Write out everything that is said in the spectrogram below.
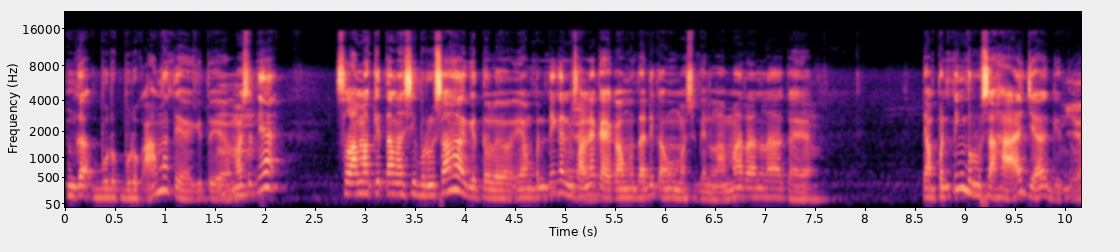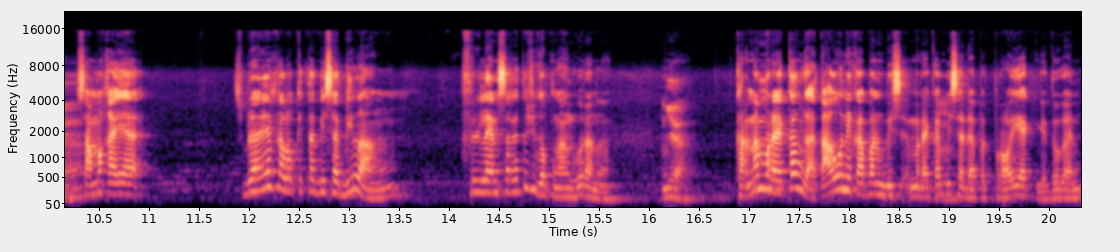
nggak buruk-buruk amat ya gitu ya. Maksudnya selama kita masih berusaha gitu loh. Yang penting kan misalnya kayak kamu tadi kamu masukin lamaran lah kayak. Yang penting berusaha aja gitu. Iya. Sama kayak sebenarnya kalau kita bisa bilang freelancer itu juga pengangguran loh. iya Karena mereka nggak tahu nih kapan bisa mereka bisa dapat proyek gitu kan.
